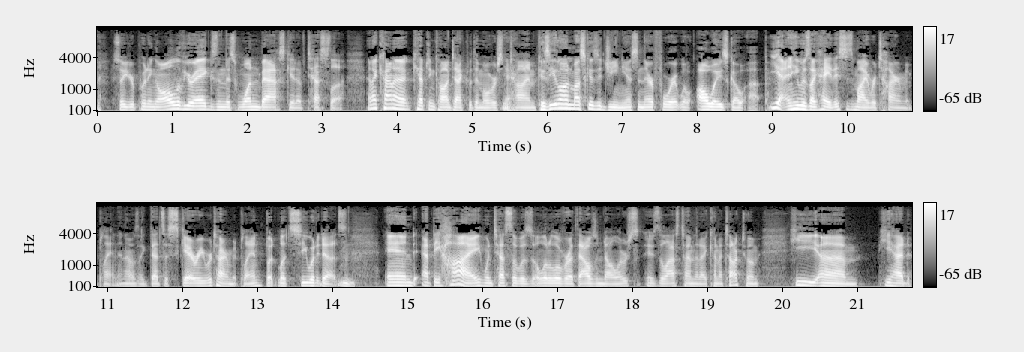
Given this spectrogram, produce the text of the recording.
so you're putting all of your eggs in this one basket of Tesla. And I kind of kept in contact with him over some time. Because Elon Musk is a genius, and therefore it will always go up. Yeah, and he was like, "Hey, this is my retirement plan," and I was like, "That's a scary retirement plan, but let's see what it does." And at the high, when Tesla was a little over a thousand dollars, is the last time that I kind of talked to him. He um, he had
